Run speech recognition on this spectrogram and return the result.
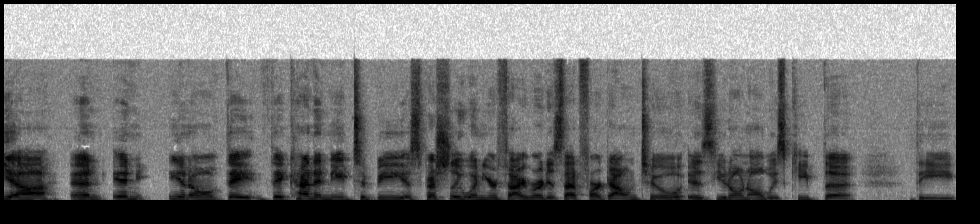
Yeah, and and you know they they kind of need to be, especially when your thyroid is that far down too. Is you don't always keep the the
